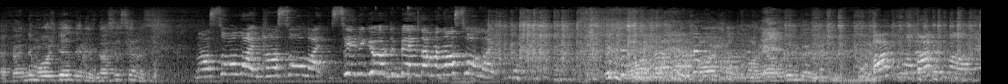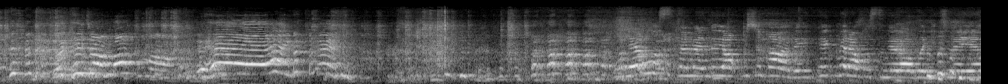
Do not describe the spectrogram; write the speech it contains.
Efendim hoş geldiniz. Nasılsınız? Nasıl olay nasıl olay? Seni gördüm ben daha nasıl olay? Maşallah, maşallah yavrum benim. Bakma bakma. Ötecan bakma. Hey! hey. Ne hız hemen de yapmışım kahveyi. Pek meraklısın herhalde gitmeye.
